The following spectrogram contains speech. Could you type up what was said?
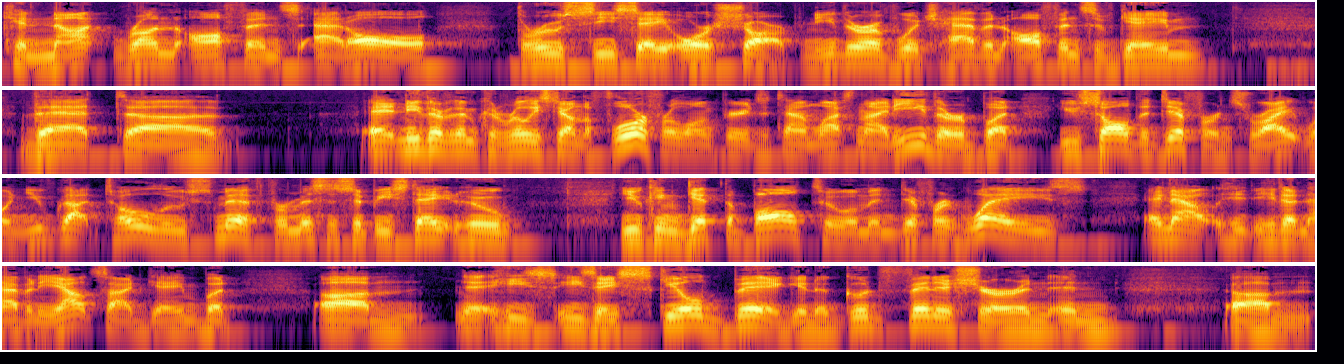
cannot run offense at all through Cisse or Sharp, neither of which have an offensive game that. Uh, and neither of them could really stay on the floor for long periods of time last night either, but you saw the difference, right? When you've got Tolu Smith for Mississippi State, who you can get the ball to him in different ways. And now he, he doesn't have any outside game, but um, he's he's a skilled big and a good finisher, and and um,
